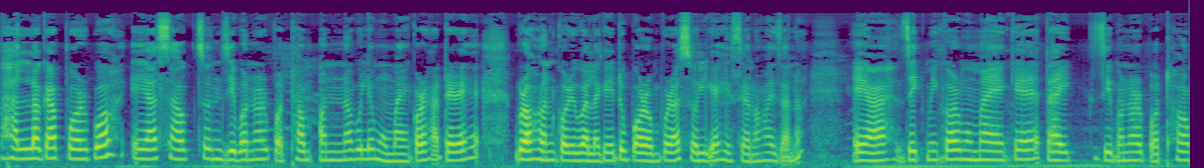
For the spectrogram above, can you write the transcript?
ভাল লগা পৰ্ব। এয়া চাওকচোন জীৱনৰ প্ৰথম অন্ন বোলে মোমায়েকৰ হাতেৰেহে গ্ৰহণ কৰিব লাগে। এইটো পৰম্পৰা চলি আহিছে নহয় জানো? এয়া জিকমিকৰ মোমায়েকে তাইক জীৱনৰ প্ৰথম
